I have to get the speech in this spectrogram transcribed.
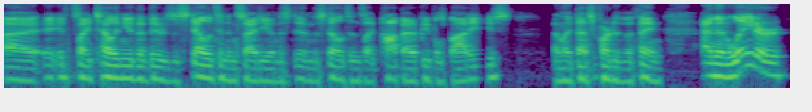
uh, it's like telling you that there's a skeleton inside you, and the, and the skeletons like pop out of people's bodies, and like that's part of the thing. And then later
